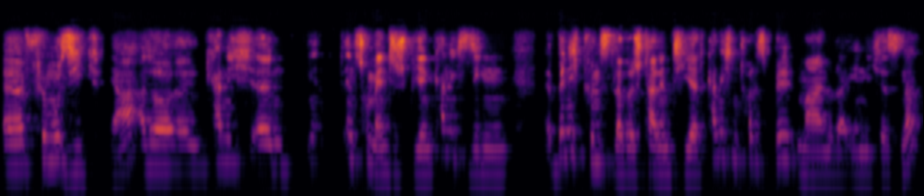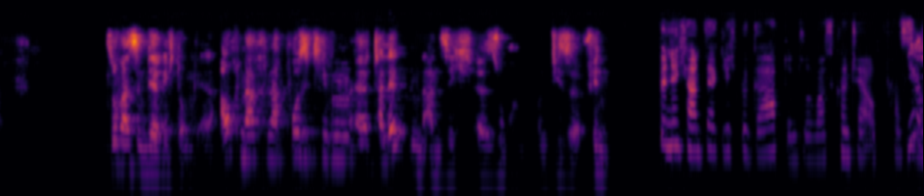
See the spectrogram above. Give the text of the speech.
äh, für Musik? Ja, also äh, kann ich äh, Instrumente spielen? Kann ich singen? Äh, Bin ich künstlerisch talentiert? Kann ich ein tolles Bild malen oder ähnliches? Ne? Sowas in der Richtung. Äh, Auch nach, nach positiven äh, Talenten an sich äh, suchen und diese finden. bin ich handwerklich begabt und sowas könnte ja auch passen. Ja.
